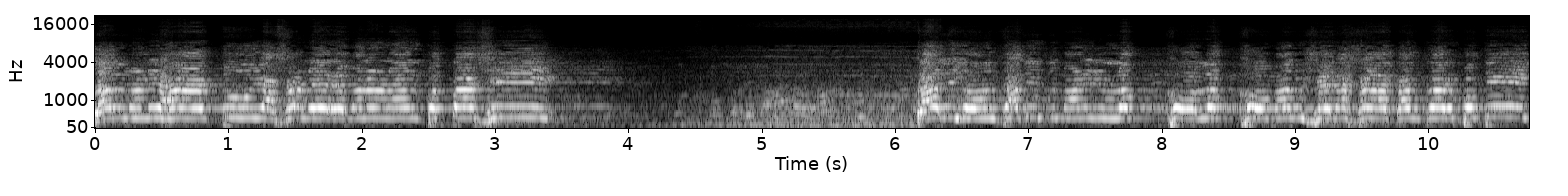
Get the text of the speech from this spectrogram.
লালমনিরহাট দুই আসনের মনোনয়ন প্রত্যাশী কালীগঞ্জ মানির লক্ষ লক্ষ মানুষের আশা আকাঙ্ক্ষার প্রতীক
